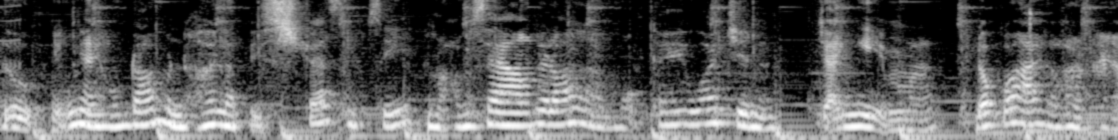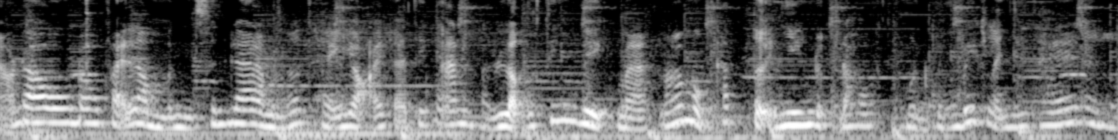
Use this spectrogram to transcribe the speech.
Được, những ngày hôm đó mình hơi là bị stress một xíu. Mà không sao, cái đó là một cái quá trình trải nghiệm mà đâu có ai là hoàn hảo đâu đâu phải là mình sinh ra mình có thể giỏi cả tiếng anh lẫn tiếng việt mà, nói một cách tự nhiên được đâu. Mình cũng biết là như thế nên là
